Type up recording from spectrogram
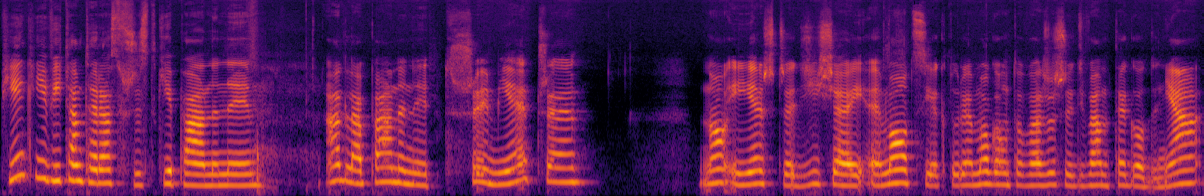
Pięknie witam teraz wszystkie panny a dla panny trzy miecze. No i jeszcze dzisiaj emocje, które mogą towarzyszyć Wam tego dnia.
